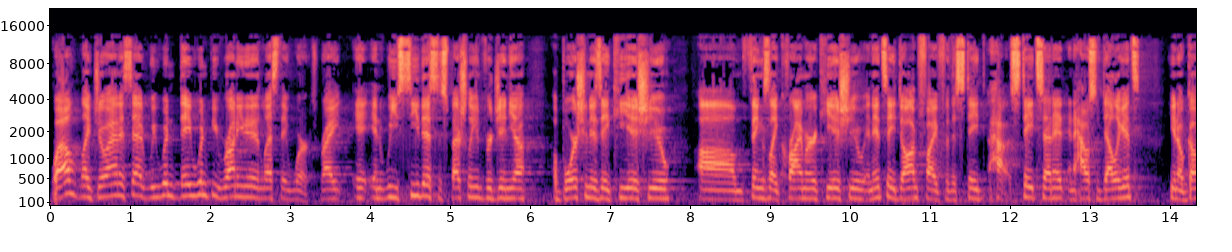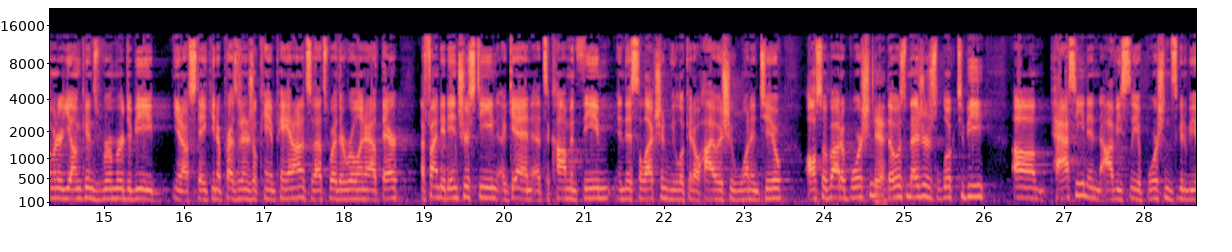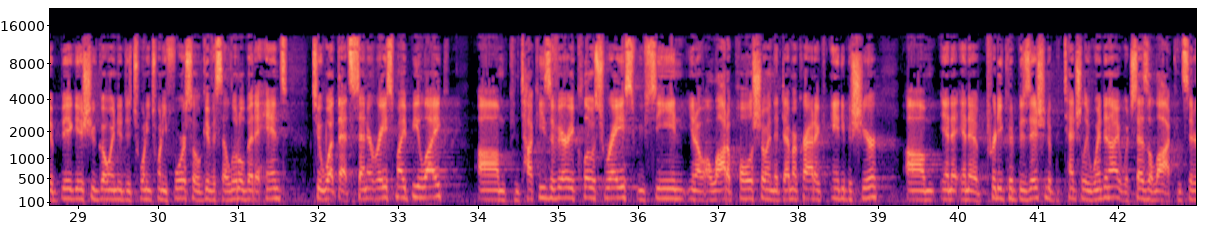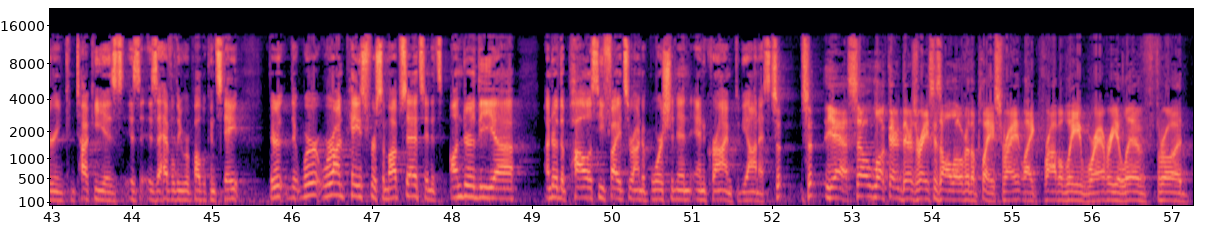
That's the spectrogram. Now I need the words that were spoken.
Well, like Johanna said, we wouldn't, they wouldn't be running it unless they worked, right? And we see this, especially in Virginia. Abortion is a key issue. Um, things like crime are a key issue, and it's a dogfight for the state, state Senate and House of Delegates you know, Governor Youngkin's rumored to be, you know, staking a presidential campaign on it, so that's where they're rolling it out there. I find it interesting. Again, it's a common theme in this election. We look at Ohio issue one and two, also about abortion. Yeah. Those measures look to be um, passing, and obviously abortion is going to be a big issue going into 2024, so it'll give us a little bit of hint to what that Senate race might be like. Um, Kentucky's a very close race. We've seen, you know, a lot of polls showing the Democratic Andy Beshear um, in, a, in, a, pretty good position to potentially win tonight, which says a lot considering Kentucky is, is, is a heavily Republican state. They're, they're, we're, we're on pace for some upsets, and it's under the, uh, under the policy fights around abortion and, and crime, to be honest. So, so yeah, so look, there, there's races all over the place, right? Like probably wherever you live, throw a,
